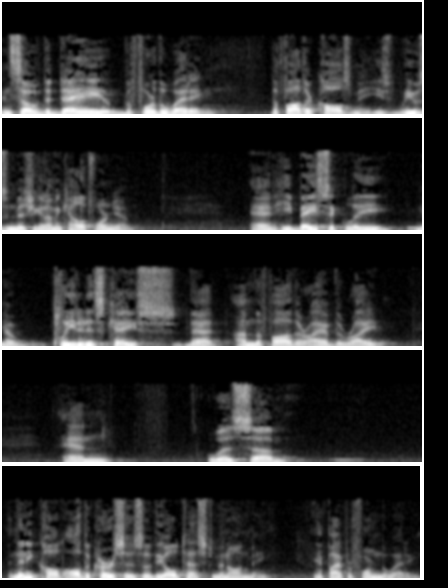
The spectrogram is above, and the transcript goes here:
And so the day before the wedding, the father calls me. He's, he was in Michigan. I'm in California. And he basically, you know, pleaded his case that I'm the father, I have the right, and was um, and then he called all the curses of the Old Testament on me if I performed the wedding.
